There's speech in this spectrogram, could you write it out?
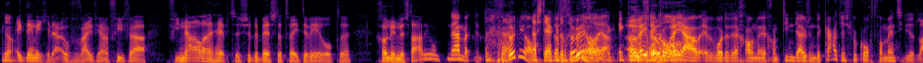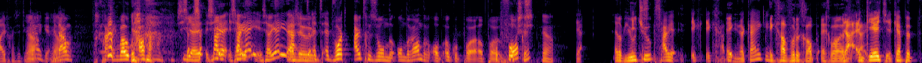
Ja. Ik denk dat je daar over vijf jaar FIFA finale hebt tussen de beste twee ter wereld, eh, gewoon in een stadion. Nee, maar dat, dat gebeurt nu al. Sterker, dat gebeurt gebeurt al, ja. In Oh, Korea, in Korea worden er gewoon, eh, gewoon tienduizenden kaartjes verkocht van mensen die dat live gaan zitten Ja, kijken. En daarom vraag ik me ook af... Zie jij, Zou- jij, zou, jij, zou jij Ja, daar zo... het, het, het wordt uitgezonden onder andere op, ook op, eh, op, op Fox. Fox? Ja. En op YouTube. Ik, zou je, ik, ik ga er Ik- niet naar kijken. Ik ga voor de grap echt wel even ja, een kijken. keertje. Ik heb het...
